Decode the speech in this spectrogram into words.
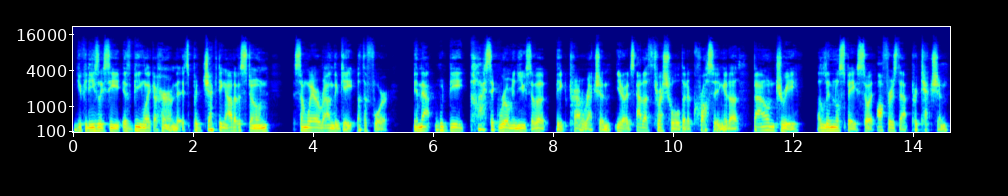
you could easily see as being like a herm, that it's projecting out of a stone somewhere around the gate of the fort. And that would be classic Roman use of a big proud erection. You know, it's at a threshold, at a crossing, at a boundary, a liminal space. So it offers that protection.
